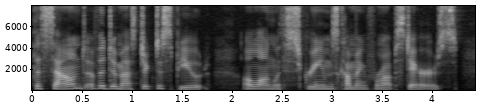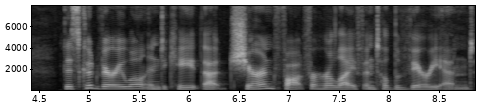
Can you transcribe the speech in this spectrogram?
The sound of a domestic dispute, along with screams coming from upstairs. This could very well indicate that Sharin fought for her life until the very end.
